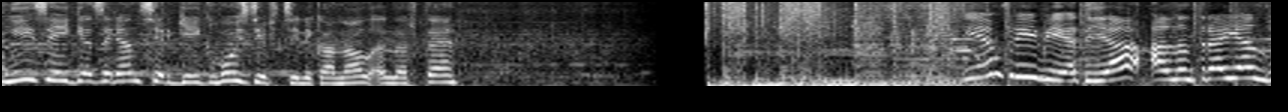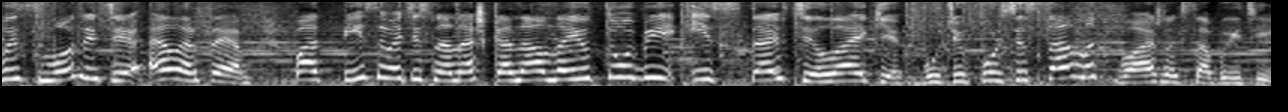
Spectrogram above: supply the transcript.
Лиза Игазарян, Сергей Гвоздев, телеканал ЛРТ. Привет! Я Анна Троян, вы смотрите ЛРТ. Подписывайтесь на наш канал на Ютубе и ставьте лайки. Будьте в курсе самых важных событий.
